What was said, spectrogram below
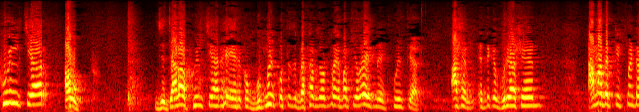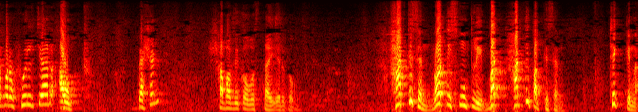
Wheelchair out. যে যারা হুইল চেয়ারে এরকম মুভমেন্ট করতেছে ব্যথার জন্য এবার কি হবে হুইল চেয়ার। আসেন এদিকে ঘুরে আসেন। আমাদের ট্রিটমেন্টের পরে হুইল চেয়ার আউট। পেশেন্ট স্বাভাবিক অবস্থায় এরকম। হাঁটতেছেন নট স্মুথলি বাট হাঁটতে পারতেছেন। ঠিক কিনা?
